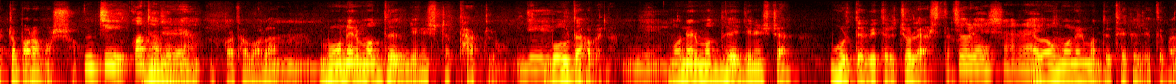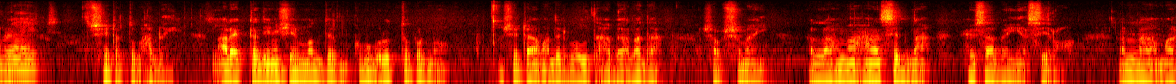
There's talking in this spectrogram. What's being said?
একটা পরামর্শ। জি কথা যে বলা। কথা বলা মনের মধ্যে জিনিসটা থাকল বলতে হবে না। মনের মধ্যে জিনিসটা মুহূর্তের ভিতরে চলে আসতে চলে আসা এবং মনের মধ্যে থেকে যেতে পারে। সেটা তো ভালোই। আর একটা জিনিসের মধ্যে খুব গুরুত্বপূর্ণ সেটা আমাদের বলতে হবে আলাদা সবসময়। আল্লাহ মা হাসিব না হেসাব ইয়াসির। আল্লাহ আমার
